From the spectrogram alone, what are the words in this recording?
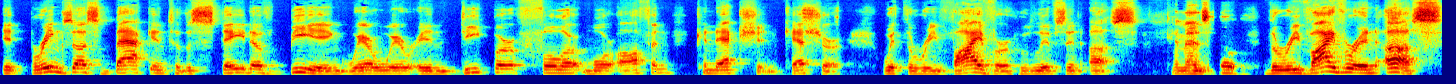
It brings us back into the state of being where we're in deeper, fuller, more often connection, kesher, with the reviver who lives in us. Amen. And so the reviver in us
